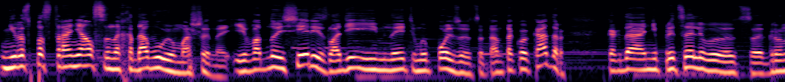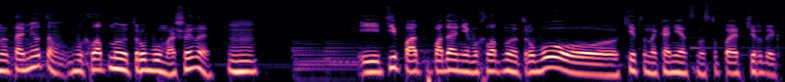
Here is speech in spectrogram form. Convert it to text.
не распространялся на ходовую машину. И в одной серии злодеи именно этим и пользуются. Там такой кадр, когда они прицеливаются гранатометом в выхлопную трубу машины, Мгм. и типа от попадания в выхлопную трубу Киту наконец наступает кирдык.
